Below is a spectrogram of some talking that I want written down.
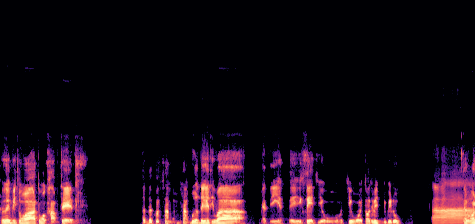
ก็เลยมีตัวตัวขำแทนแล้วก็สามสามเบื้องเลยที่ว่า แบบนี้อะไอเอ็กเซจิโอจิโอตอนที่เป็นบิบิลุกอ่าแต่ว่า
